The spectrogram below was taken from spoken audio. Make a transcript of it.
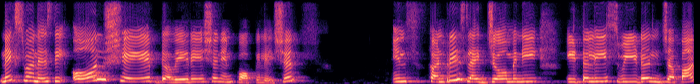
Next one is the urn shaped variation in population. In countries like germany italy sweden japan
